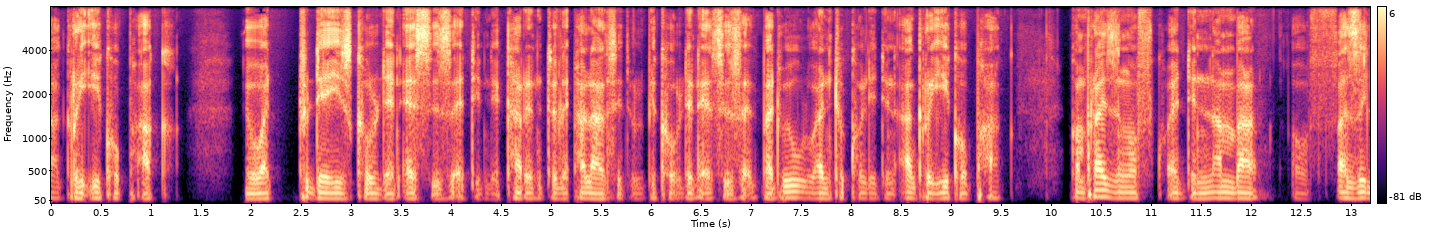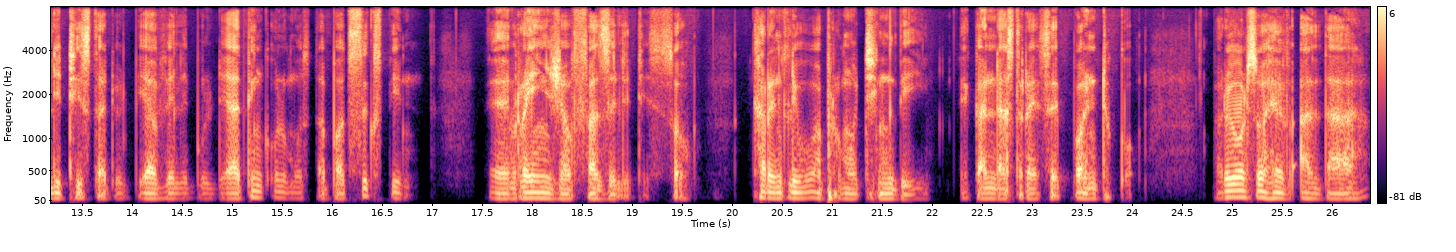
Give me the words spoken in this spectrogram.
agri-eco park. What today is called an SEZ. In the current balance, it will be called an SEZ, but we will want to call it an agri-eco park, comprising of quite a number of facilities that will be available there. I think almost about 16 uh, range of facilities. So currently we are promoting the industry as a point to go. But we also have other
